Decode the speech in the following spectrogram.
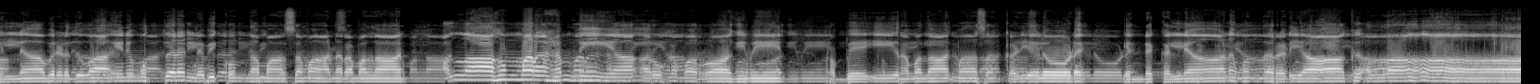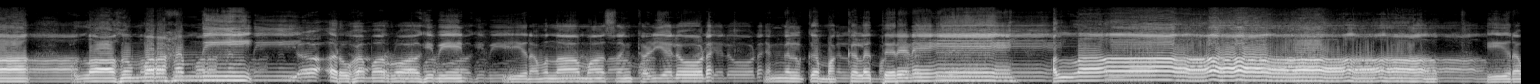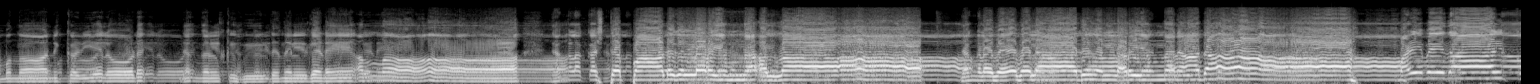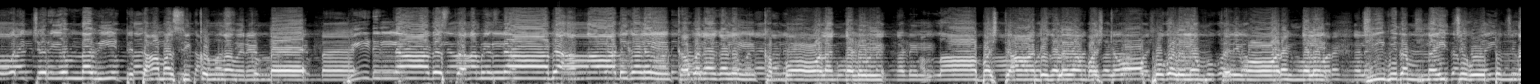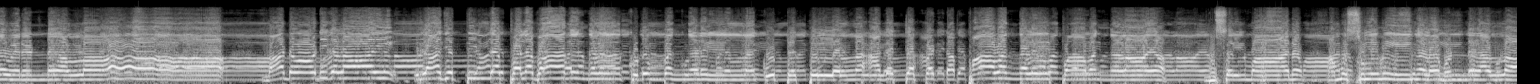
എല്ലാവരുടെ ദുവാഹിനും ഉത്തരം ലഭിക്കുന്ന മാസമാണ് റമദാൻ. അല്ലാഹുമ്മ റബ്ബേ ഈ റമദാൻ മാസം കഴിയലോടെ എന്റെ കല്യാണം ഒന്ന് റെഡിയാക്ക് അല്ലാ. ഈ റമദാൻ മാസം കഴിയലോടെ ഞങ്ങൾക്ക് മക്കളെ തരണേ. അല്ലാ. ഈ റമദാൻ കഴിയലോടെ ഞങ്ങൾക്ക് വീട് നൽകണേ. അല്ലാ. ഞങ്ങളെ കഷ്ടപ്പാടുകൾ അറിയുന്ന അല്ലാ. ഞങ്ങളെ വേവലാതുകൾ അറിയുന്ന നാദാ മഴ പെയ്താൽ കോരിച്ചൊരിയുന്ന വീട്ടിൽ താമസിക്കുന്നവനുണ്ട് വീടില്ലാതെ സ്ഥലമില്ലാതെ അങ്ങാടികളിൽ കവലകളിൽ കമ്പോളങ്ങളിൽ എല്ലാ ബസ് സ്റ്റാൻഡുകളിലും ബസ് സ്റ്റോപ്പുകളിലും തെരുവോരങ്ങളിൽ ജീവിതം നയിച്ചു കൂട്ടുന്നവരുണ്ട്. അള്ളാ നാടോടികളായി രാജ്യത്തിന്റെ പല ഭാഗങ്ങളിൽ കുടുംബങ്ങളിൽ നിന്ന് കൂട്ടത്തിൽ നിന്ന് അകറ്റപ്പെട്ട പാവങ്ങളിൽ പാവങ്ങളായ മുസൽമാനും അമുസ്ലിമീങ്ങളുമുണ്ട്. അല്ലാ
